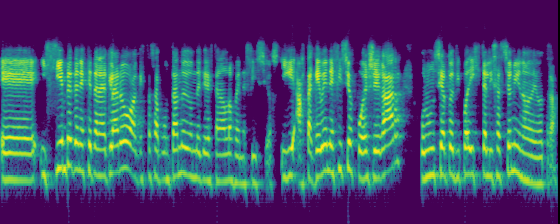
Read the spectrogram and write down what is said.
Eh, y siempre tenés que tener claro a qué estás apuntando y dónde quieres tener los beneficios y hasta qué beneficios puedes llegar con un cierto tipo de digitalización y no de otra.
